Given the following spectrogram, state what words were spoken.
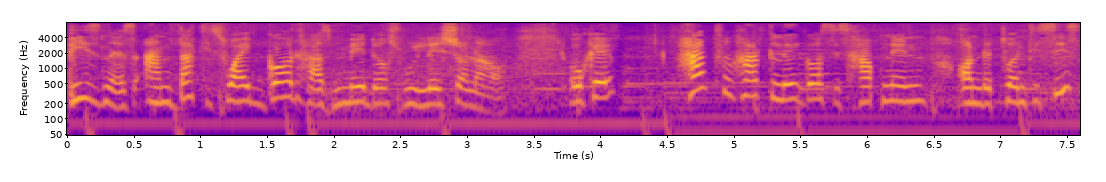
business, and that is why God has made us relational. Okay? Heart to Heart Lagos is happening on the 26th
